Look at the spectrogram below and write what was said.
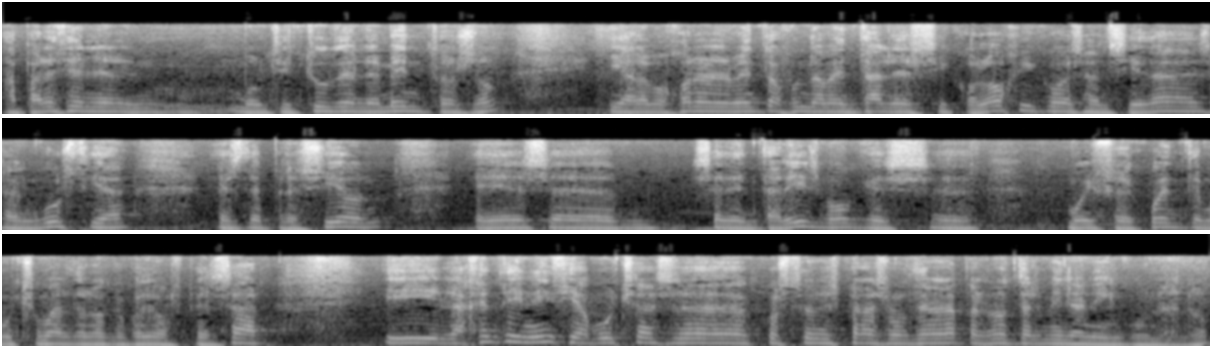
aparecen en multitud de elementos, ¿no? Y a lo mejor el elemento fundamental es psicológico, es ansiedad, es angustia, es depresión, es eh, sedentarismo, que es eh, muy frecuente, mucho más de lo que podemos pensar. Y la gente inicia muchas cuestiones para solucionarla, pero no termina ninguna, ¿no?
